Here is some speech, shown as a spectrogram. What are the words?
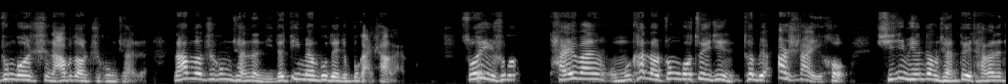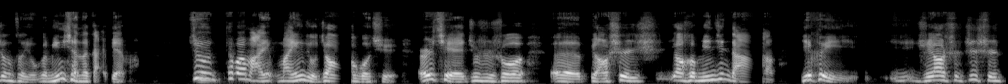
中国是拿不到制空权的，拿不到制空权的，你的地面部队就不敢上来了。所以说，台湾我们看到中国最近特别二十大以后，习近平政权对台湾的政策有个明显的改变嘛，就他把马马英九叫过去，而且就是说，呃，表示是要和民进党也可以，只要是支持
